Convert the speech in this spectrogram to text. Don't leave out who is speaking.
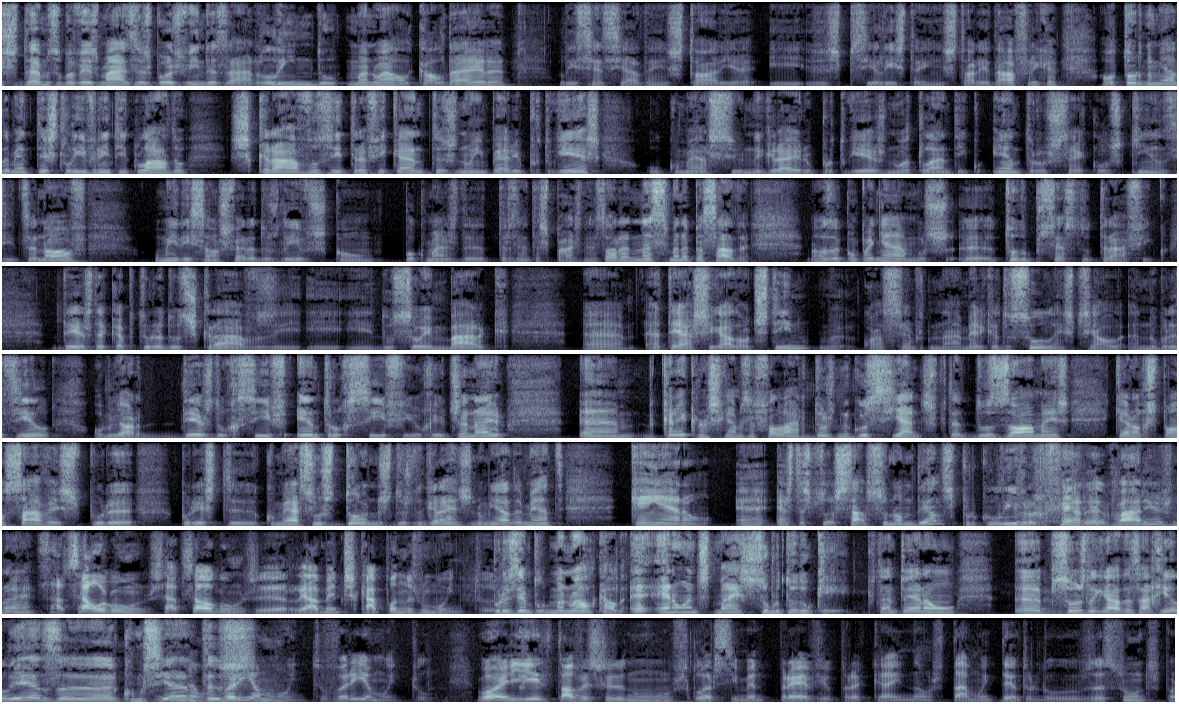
Speaker 1: Hoje damos uma vez mais as boas-vindas a Arlindo Manuel Caldeira, licenciado em História e especialista em História da África, autor nomeadamente deste livro intitulado Escravos e Traficantes no Império Português, o comércio negreiro português no Atlântico entre os séculos XV e XIX, uma edição Esfera dos Livros com pouco mais de 300 páginas. Ora, na semana passada nós acompanhámos uh, todo o processo do tráfico desde a captura dos escravos e, e, e do seu embarque uh, até à chegada ao destino, quase sempre na América do Sul, em especial uh, no Brasil, ou melhor, desde o Recife, entre o Recife e o Rio de Janeiro. Uh, creio que não chegamos a falar dos negociantes, portanto, dos homens que eram responsáveis por, por este comércio, os donos dos negreiros, nomeadamente, quem eram uh, estas pessoas? Sabe-se o nome deles? Porque o livro refere vários, não é?
Speaker 2: Sabe-se alguns, sabe-se alguns. Eh, realmente escapam-nos muito.
Speaker 1: Por exemplo, Manuel Calda. Eh, eram, antes de mais, sobretudo o quê? Portanto, eram uh, pessoas ligadas à realeza, comerciantes?
Speaker 2: Não, varia muito, varia muito. Bom, aí talvez num esclarecimento prévio para quem não está muito dentro dos assuntos,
